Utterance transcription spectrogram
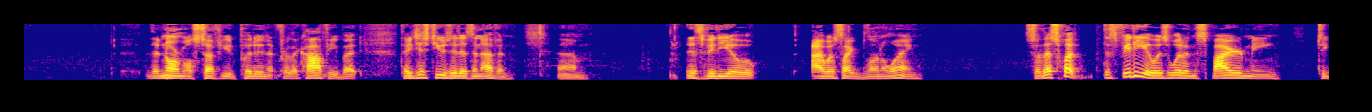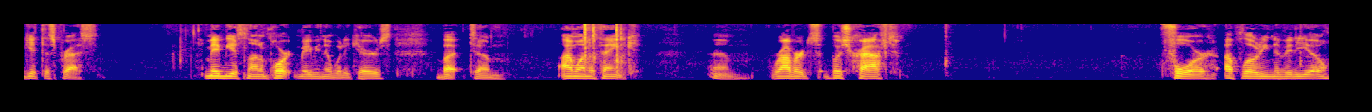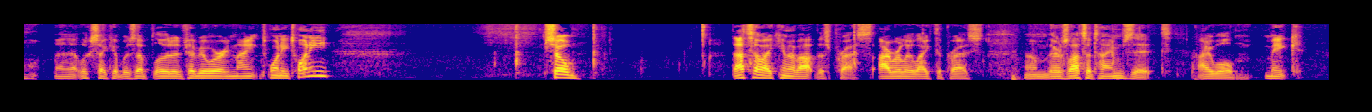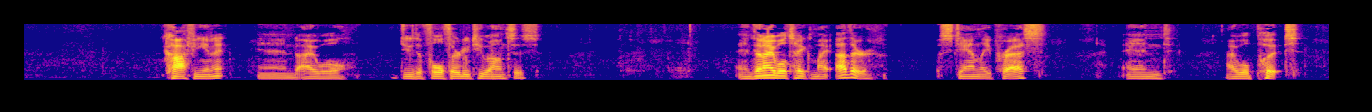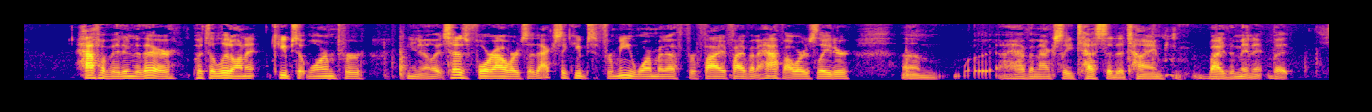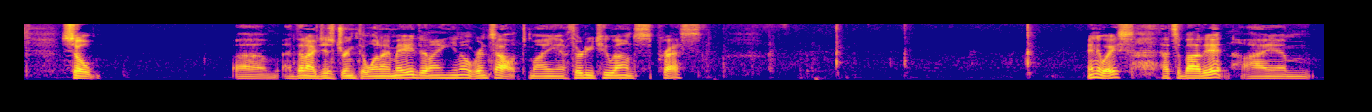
the normal stuff you'd put in it for the coffee, but they just use it as an oven. Um, this video, I was like blown away. So that's what this video is what inspired me to get this press. Maybe it's not important, maybe nobody cares, but um, I want to thank um, Roberts Bushcraft for uploading the video. And it looks like it was uploaded February 9th, 2020. So that's how I came about this press. I really like the press. Um, there's lots of times that I will make coffee in it and I will do the full 32 ounces. And then I will take my other Stanley press and I will put half of it into there, puts a lid on it, keeps it warm for, you know, it says four hours. It actually keeps it for me warm enough for five, five and a half hours later um, I haven't actually tested a time by the minute, but so, um, and then I just drink the one I made, and I, you know, rinse out my uh, 32 ounce press. Anyways, that's about it. I am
